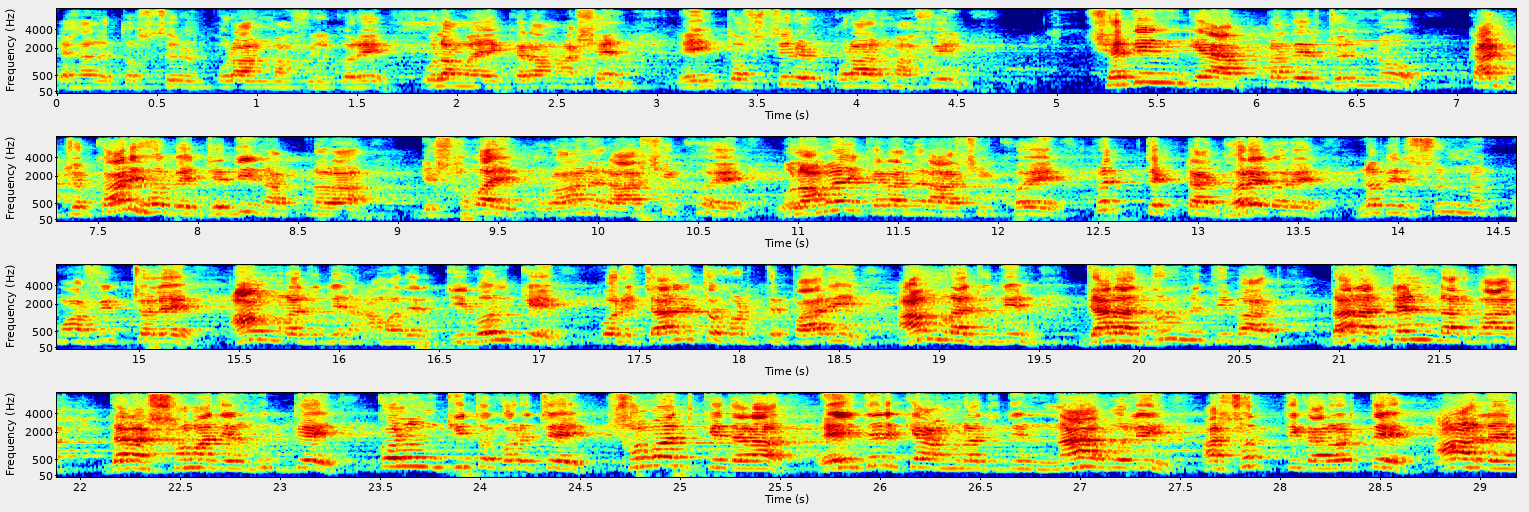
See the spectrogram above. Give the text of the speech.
এখানে তফসিরুল কোরআন মাহফিল করে ওলামায়ে কেরাম আসেন। এই তফসিরুল কোরআন মাহফিল সেদিনকে আপনাদের জন্য কার্যকারী হবে যেদিন আপনারা যে সবাই কোরআনের আশিক হয়ে ওলামাই কেরামের আশিক হয়ে প্রত্যেকটা ঘরে ঘরে নবীর শূন্য মাফিক চলে, আমরা যদি আমাদের জীবনকে পরিচালিত করতে পারি, আমরা যদি যারা দুর্নীতিবাদ, যারা টেন্ডারবাদ, যারা সমাজের মধ্যে কলঙ্কিত করেছে, সমাজকে যারা এইদেরকে আমরা যদি না বলি, আর সত্যিকার অর্থে আলেম,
